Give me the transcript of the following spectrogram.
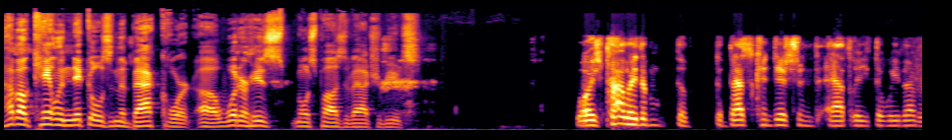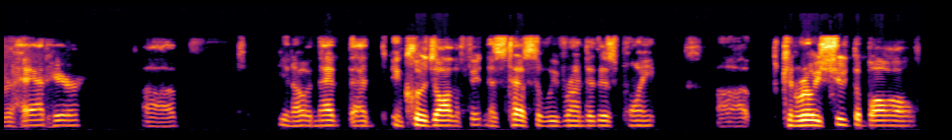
How about Kalin Nichols in the backcourt? Uh, what are his most positive attributes? Well, he's probably the the the best conditioned athlete that we've ever had here. Uh, you know, and that that includes all the fitness tests that we've run to this point. Uh, can really shoot the ball.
